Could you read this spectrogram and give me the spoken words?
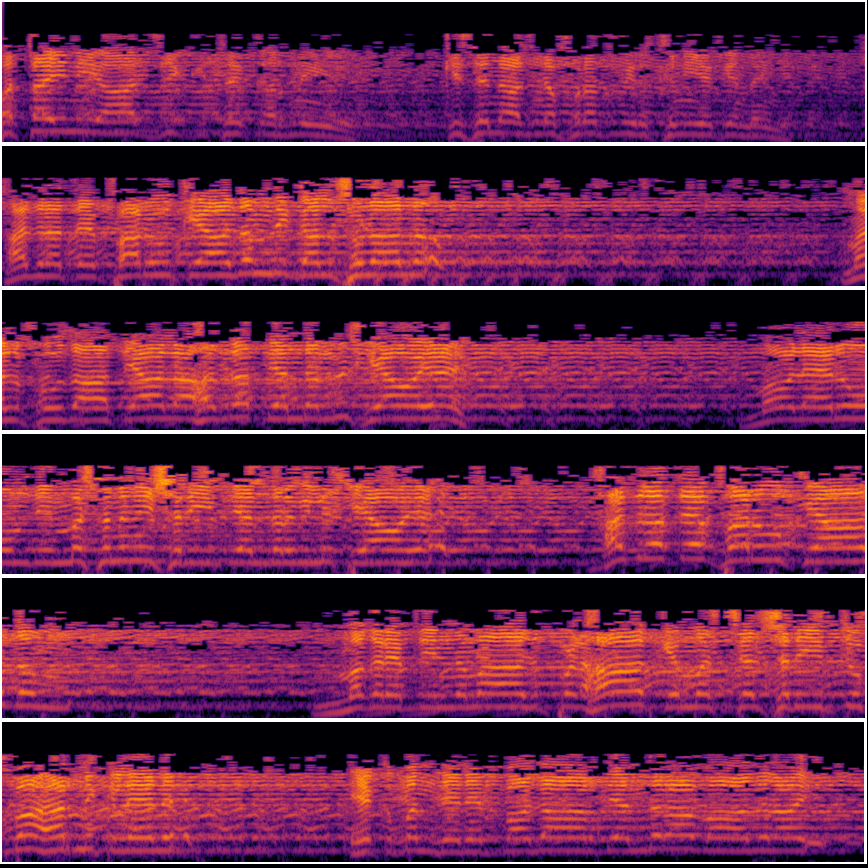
پتہ ہی نہیں آج جی کتنے کرنی ہے کسی نال نفرت بھی رکھنی ہے کہ نہیں؟ حضرت فاروق اعظم کی گل سنا ملفوظات آلہ حضرت کے اندر لکھیا ہوا ہے۔ مولا روم دی مصنوی شریف کے اندر بھی لکھیا ہوا ہے۔ حضرت فاروق اعظم مغرب دی نماز پڑھا کے مسجد شریف تو باہر نکلے نے۔ ایک بندے نے بازار دے اندر آواز لائی۔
